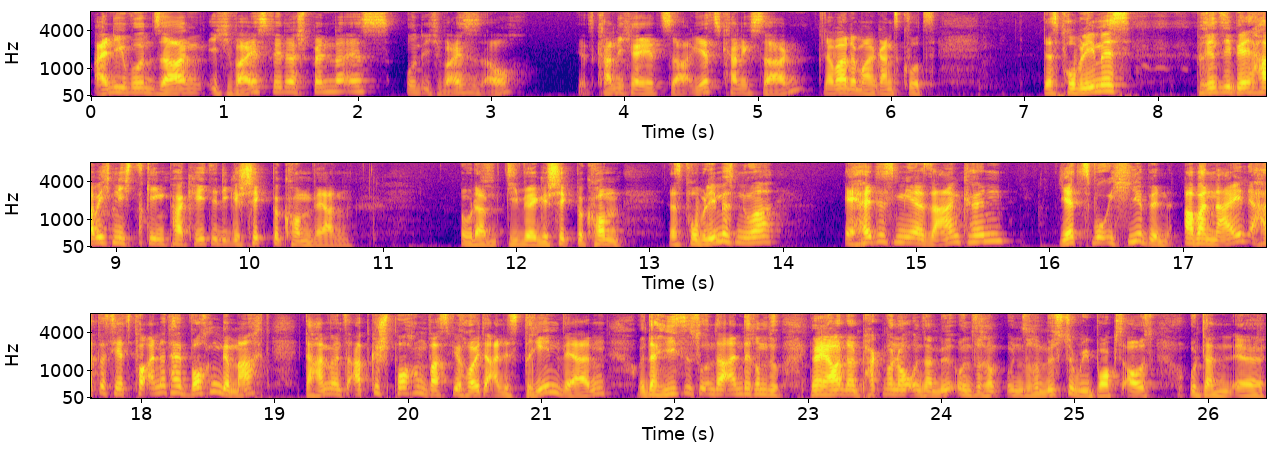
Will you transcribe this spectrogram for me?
Einige würden sagen, ich weiß, wer der Spender ist und ich weiß es auch. Jetzt kann ich ja jetzt sagen, jetzt kann ich sagen. Na, warte mal ganz kurz. Das Problem ist, prinzipiell habe ich nichts gegen Pakete, die geschickt bekommen werden. Oder die wir geschickt bekommen. Das Problem ist nur, er hätte es mir ja sagen können, jetzt wo ich hier bin. Aber nein, er hat das jetzt vor anderthalb Wochen gemacht. Da haben wir uns abgesprochen, was wir heute alles drehen werden. Und da hieß es unter anderem so, naja, dann packen wir noch unser, unsere, unsere Mystery Box aus und dann äh,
